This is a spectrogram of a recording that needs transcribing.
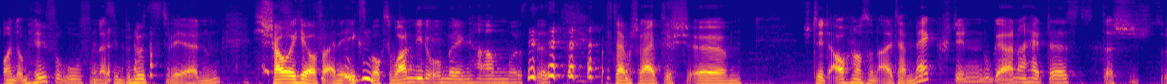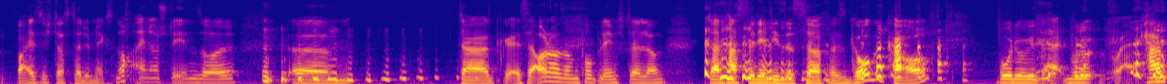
und um Hilfe rufen, dass sie benutzt werden. Ich schaue hier auf eine Xbox One, die du unbedingt haben musstest. Auf deinem Schreibtisch ähm, steht auch noch so ein alter Mac, den du gerne hättest. Da weiß ich, dass da demnächst noch einer stehen soll. ähm, da ist ja auch noch so eine Problemstellung. Dann hast du dir dieses Surface Go gekauft, wo du, wo du kam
